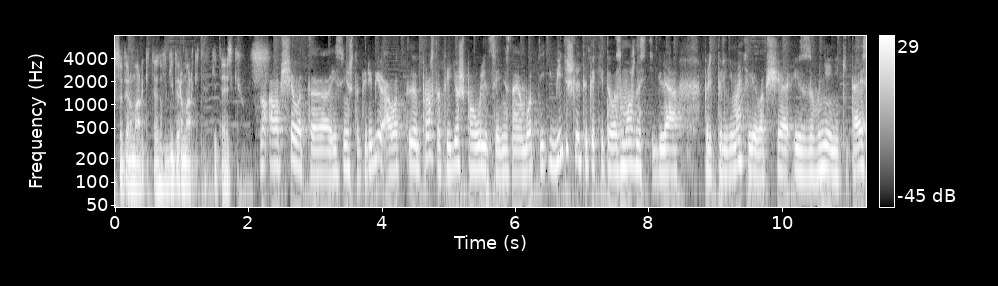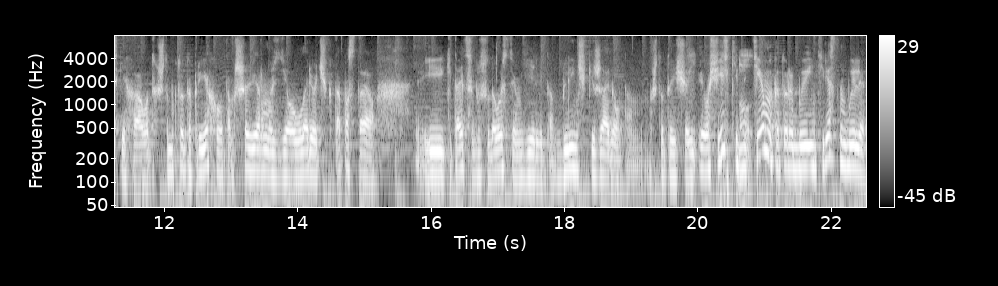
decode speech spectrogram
в супермаркетах, в гипермаркетах китайских. Ну, а вообще вот, э, извини, что перебью, а вот э, просто ты идешь по улице, я не знаю, вот видишь ли ты какие-то возможности для предпринимателей вообще извне не китайских, а вот чтобы кто-то приехал, там, шаверму сделал, ларечек, да, поставил, и китайцы бы с удовольствием ели, там, блинчики жарил, там, что-то еще. И вообще есть какие-то ну, темы, которые бы интересны были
